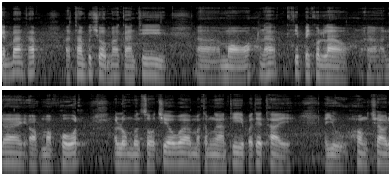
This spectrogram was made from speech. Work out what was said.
กันบ้างครับท่านผู้ชมอาการที่หมอนะที่เป็นคนลาวได้ออกมาโพสต์ลงบนโซเชียลว่ามาทำงานที่ประเทศไทย อยู่ห้องเช่าเ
